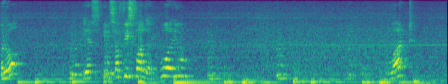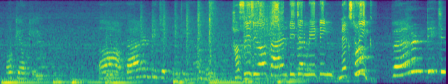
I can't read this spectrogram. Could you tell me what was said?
Hello? Yes, it's Hafiz father. Who are you? What? Okay, okay. Ah, parent teacher meeting. Hafiz, you have parent teacher meeting next week. Parent teacher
